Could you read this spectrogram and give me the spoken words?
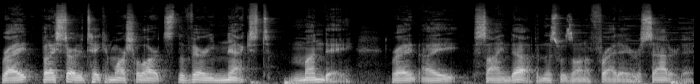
right? But I started taking martial arts the very next Monday, right? I signed up, and this was on a Friday or a Saturday.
